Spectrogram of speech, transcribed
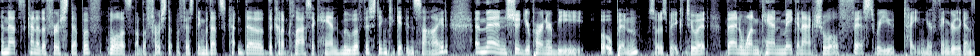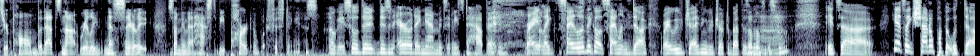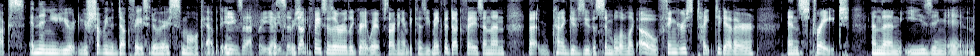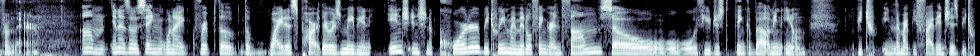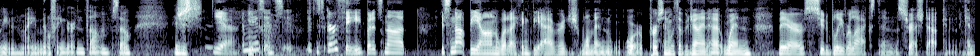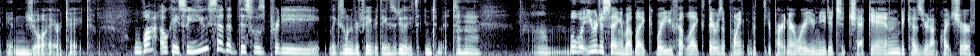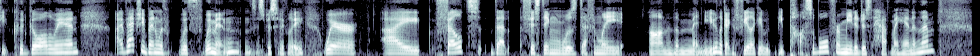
And that's kind of the first step of well, that's not the first step of fisting, but that's the the kind of classic hand move of fisting to get inside. And then, should your partner be open, so to speak, to it, then one can make an actual fist where you tighten your fingers against your palm. But that's not really necessarily something that has to be part of what fisting is. Okay, so there, there's an aerodynamics that needs to happen, right? Like silent, what they call it, silent duck, right? We've I think we've joked about this on the this film. It's uh, yeah, it's like shadow puppet with ducks, and then you, you're you're shoving the duck face into a very small cavity. Exactly. Yeah. The duck face is a really great way of starting it because you make the duck face and then that kind of gives you the symbol of like, oh, fingers tight together and straight and then easing in from there. Um, and as I was saying, when I gripped the the widest part, there was maybe an inch, inch and a quarter between my middle finger and thumb. So if you just think about, I mean, you know, between you know, there might be five inches between my middle finger and thumb. So it's just Yeah, I mean it's it's it, it's girthy, but it's not it's not beyond what I think the average woman or person with a vagina, when they are suitably relaxed and stretched out, can can enjoy or take. Why? Okay, so you said that this was pretty like it's one of your favorite things to do. Like it's intimate. um Well, what you were just saying about like where you felt like there was a point with your partner where you needed to check in because you're not quite sure if you could go all the way in. I've actually been with with women specifically where I felt that fisting was definitely on the menu. Like I could feel like it would be possible for me to just have my hand in them.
